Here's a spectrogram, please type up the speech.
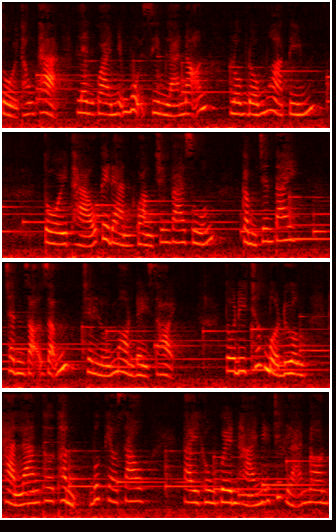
Rồi thong thả len qua những bụi sim lá nõn, Lốm đốm hòa tím. Tôi tháo cây đàn quàng trên vai xuống, Cầm trên tay. Chân dọ dẫm trên lối mòn đầy sỏi. Tôi đi trước mở đường, Hà Lan thơ thẩn bước theo sau, Tay không quên hái những chiếc lá non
